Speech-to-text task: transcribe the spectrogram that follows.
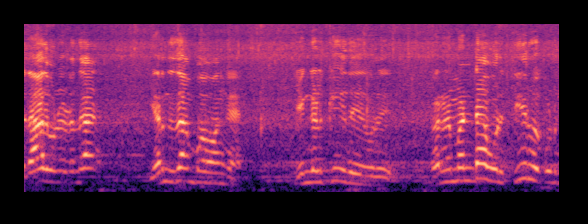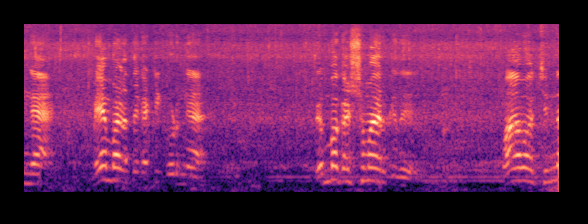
ஏதாவது ஒன்று இருந்தால் இறந்து தான் போவாங்க. எங்களுக்கு இது ஒரு பெர்மனண்ட்டாக ஒரு தீர்வு கொடுங்க. மேம்பாலத்தை கட்டி கொடுங்க. ரொம்ப கஷ்டமாக இருக்குது. பாவம் சின்ன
